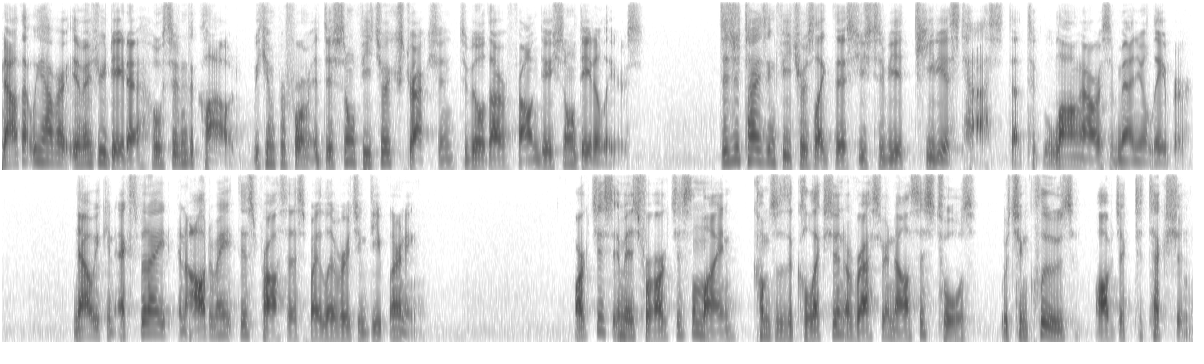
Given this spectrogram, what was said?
Now that we have our imagery data hosted in the cloud, we can perform additional feature extraction to build our foundational data layers. Digitizing features like this used to be a tedious task that took long hours of manual labor. Now we can expedite and automate this process by leveraging deep learning. ArcGIS Image for ArcGIS Online comes with a collection of raster analysis tools, which includes object detection.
